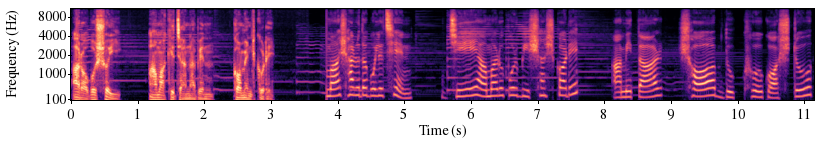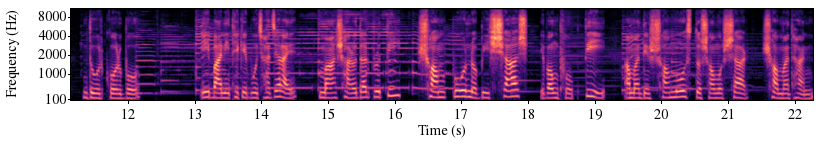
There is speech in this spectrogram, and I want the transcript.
আর অবশ্যই আমাকে জানাবেন কমেন্ট করে। মা শারদা বলেছেন, যে আমার উপর বিশ্বাস করে, আমি তার সব দুঃখ, কষ্ট দূর করব। এই বাণী থেকে বোঝা যায়, মা শারদার প্রতি সম্পূর্ণ বিশ্বাস এবং ভক্তি আমাদের সমস্ত সমস্যার সমাধান।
